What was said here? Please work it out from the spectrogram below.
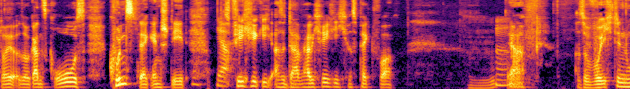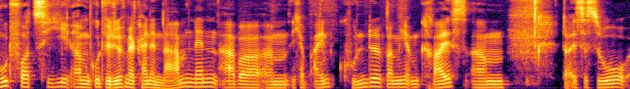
also ganz groß Kunstwerk entsteht. Ja. Das finde ich wirklich, also da habe ich richtig Respekt vor. Mhm. Ja. Also, wo ich den Hut vorziehe, ähm, gut, wir dürfen ja keine Namen nennen, aber ähm, ich habe einen Kunde bei mir im Kreis. Ähm, da ist es so,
